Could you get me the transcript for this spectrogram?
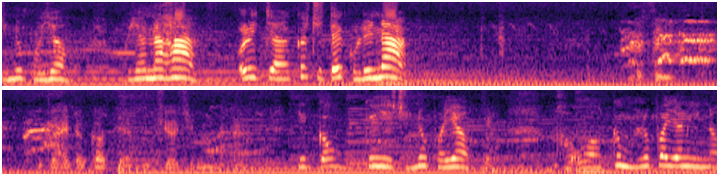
chỉ nó bây giờ bây giờ na ha ở đây cha có chỉ tay của linh na cái gì tôi hay đâu có tiền của chưa chính là ha nhưng con cái gì chỉ nó bây giờ hậu cứ một lúc bây giờ linh nó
